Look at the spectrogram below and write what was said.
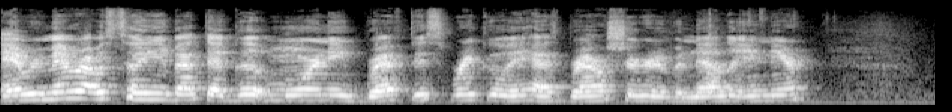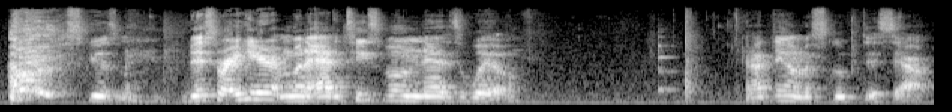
And remember I was telling you about that Good Morning Breakfast Sprinkle. It has brown sugar and vanilla in there. Excuse me. This right here, I'm going to add a teaspoon in that as well. And I think I'm going to scoop this out.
